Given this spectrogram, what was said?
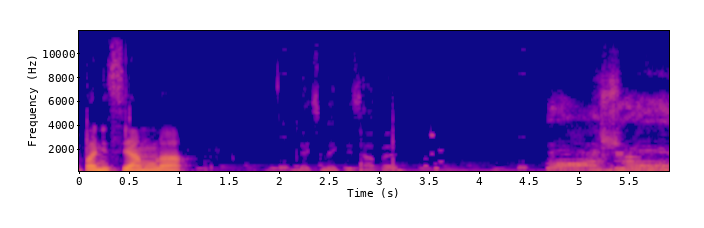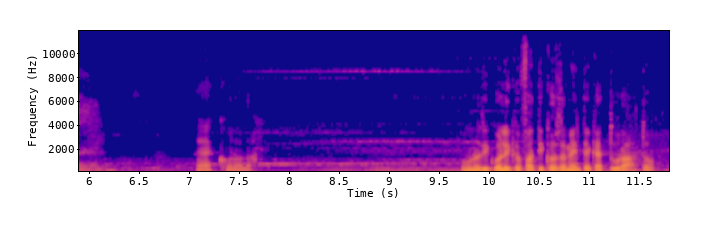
Poi iniziamo la... Eccolo là. Uno di quelli che ho faticosamente catturato.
